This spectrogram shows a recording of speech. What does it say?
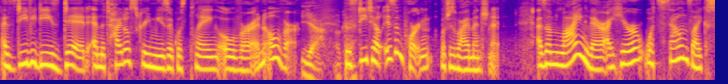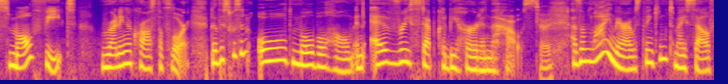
as DVDs did, and the title screen music was playing over and over. Yeah. Okay. This detail is important, which is why I mention it. As I'm lying there, I hear what sounds like small feet running across the floor. Now, this was an old mobile home, and every step could be heard in the house. Okay. As I'm lying there, I was thinking to myself,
